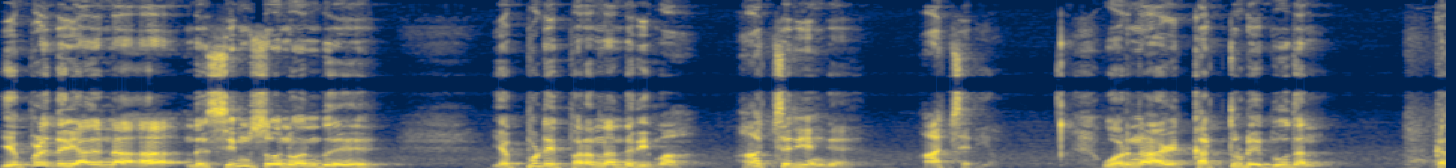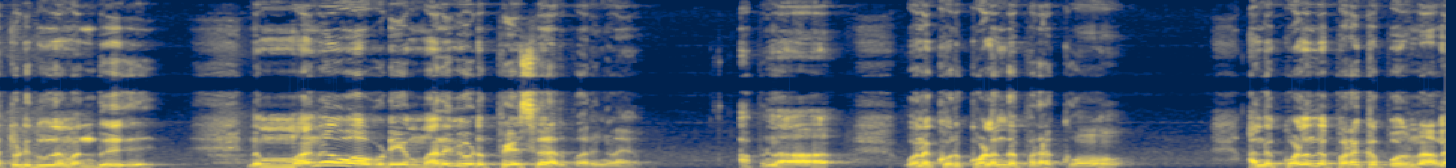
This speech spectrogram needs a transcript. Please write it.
எப்படி தெரியாதுன்னா இந்த சிம்சோன் வந்து எப்படி பிறந்தான் தெரியுமா? ஆச்சரியங்க. ஆச்சரியம். ஒரு நாள் கத்துடைய தூதன் கத்துடைய தூதன் வந்து இந்த மனோவாவுடைய மனைவியோடு பேசுகிறார் பாருங்களேன். அப்படின்னா உனக்கு ஒரு குழந்தை பிறக்கும். அந்த குழந்தை பிறக்க போகிறதுனால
